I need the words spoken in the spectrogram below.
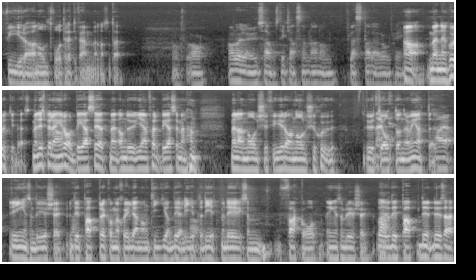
024, 0235 eller något sånt där. ja. ja, då är den ju sämst i klassen bland de flesta där omkring. Ja, men den skjuter ju bäst. Men det spelar ingen roll. BC, men om du jämför ett BC mellan, mellan 0,24 och 0,27 ut till Nej. 800 meter. Ja, ja. Det är ingen som bryr sig. Ditt papper kommer skilja någon tiondel hit och dit, men det är liksom fuck all. Ingen som bryr sig. Nej. Och ditt papp, det, det är så här,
